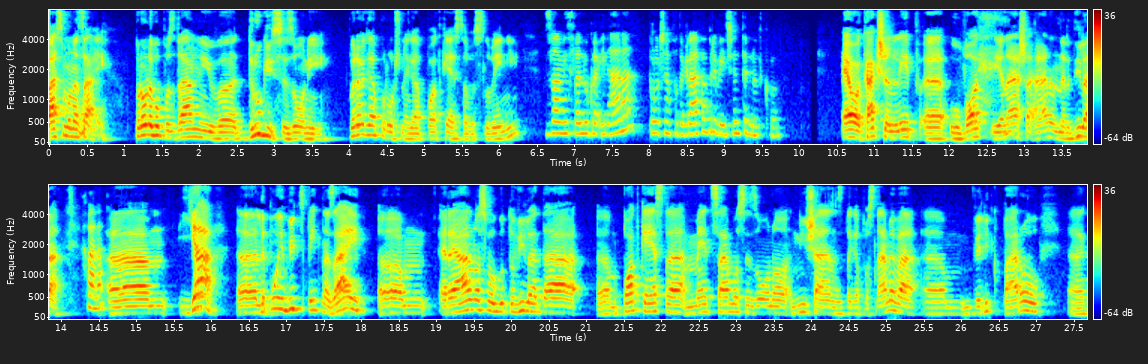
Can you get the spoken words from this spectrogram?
Pa smo nazaj. Prav lepo pozdravljeni v drugi sezoni prvega poročnega podcasta v Sloveniji. Z vami sva Luka in Ana, poročna fotografa pri večnem trenutku. Evo, kakšen lep uh, uvod je naša Ana naredila. Hvala. Um, ja, uh, lepo je biti spet nazaj. Um, realno smo ugotovili, da um, podcasta med samo sezono ni šans, da ga posnameva. Um, veliko parov, uh,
